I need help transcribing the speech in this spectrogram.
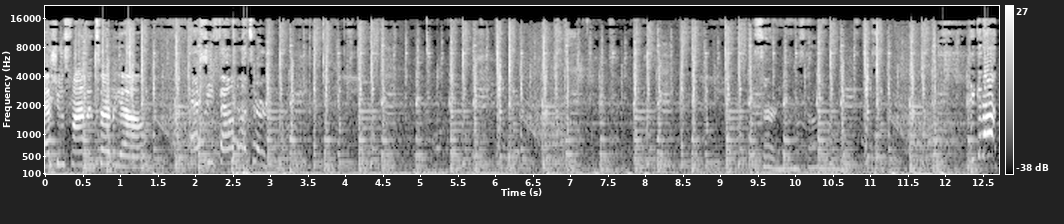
Dashie's finding turtle, y'all. Dashie found her turtle. Pick it up!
